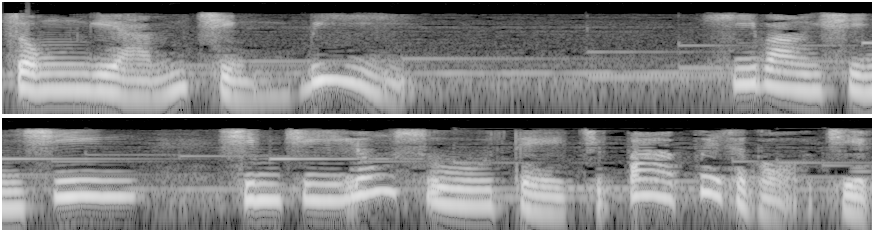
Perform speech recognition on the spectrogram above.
庄严静美。希望新生心之勇士第一百八十五集。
